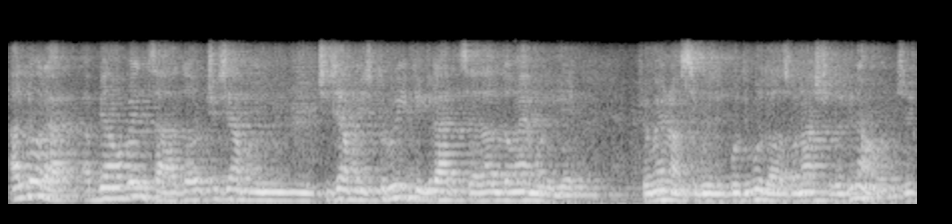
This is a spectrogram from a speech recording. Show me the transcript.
Allora abbiamo pensato, ci siamo, ci siamo istruiti grazie ad Aldo Memoli che più o meno ha seguito il PTV dalla sua nascita fino ad oggi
